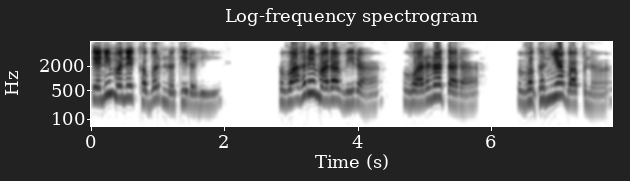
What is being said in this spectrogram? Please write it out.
તેની મને ખબર નથી રહી. વાહરે મારા વીરા, વારણા તારા વઘન્યા બાપના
